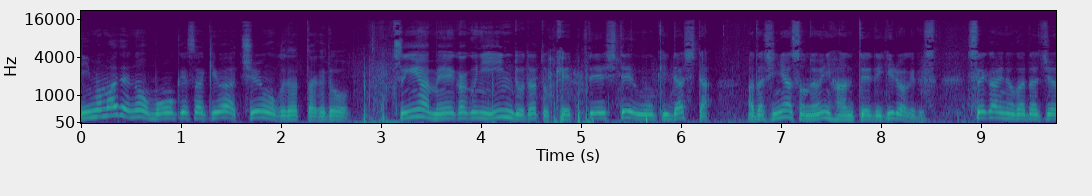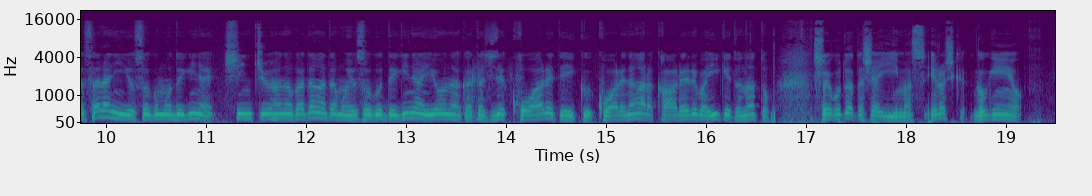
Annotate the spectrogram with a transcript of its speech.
今までの儲け先は中国だったけど、次は明確にインドだと決定して動き出した。私にはそのように判定できるわけです。世界の形はさらに予測もできない、親中派の方々も予測できないような形で壊れていく、壊れながら変われればいいけどなと、そういうことを私は言います。よろしく、ごきげんよう。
